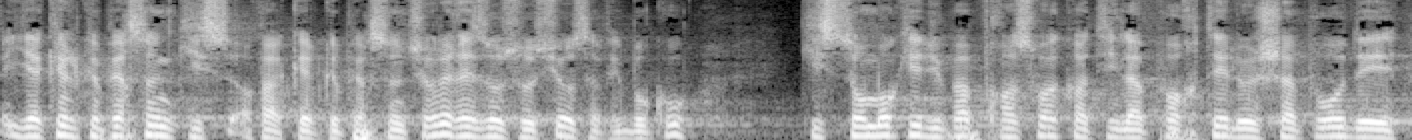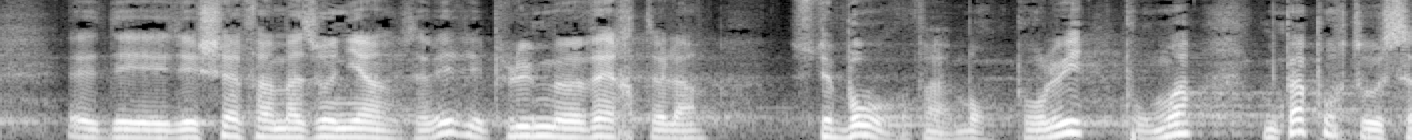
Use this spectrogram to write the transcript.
il y a quelques personnes qui, enfin quelques personnes sur les réseaux sociaux, ça fait beaucoup, qui se sont moqués du pape François quand il a porté le chapeau des, euh, des, des chefs amazoniens, vous savez, les plumes vertes là. C'était beau, enfin bon, pour lui, pour moi, mais pas pour tous.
